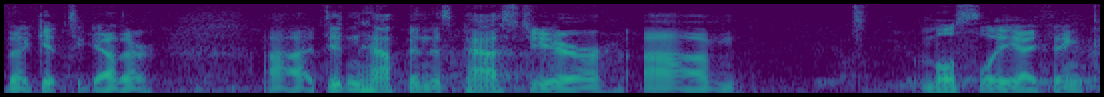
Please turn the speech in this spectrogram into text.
the Git Together. Uh, it didn't happen this past year. Um, mostly, I think.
